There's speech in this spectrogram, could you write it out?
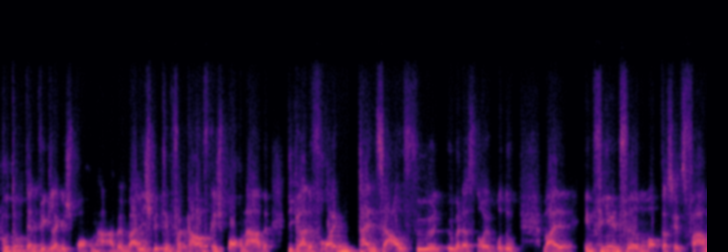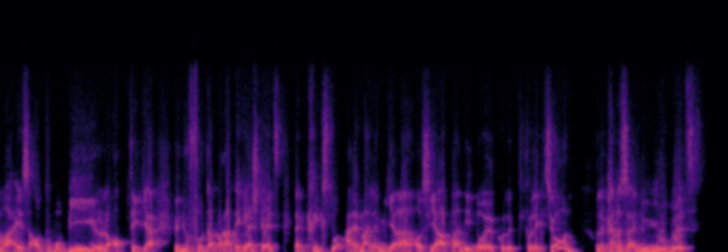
Produktentwickler gesprochen habe, weil ich mit dem Verkauf gesprochen habe, die gerade Freudentänze aufführen über das neue Produkt, weil in vielen Firmen, ob das jetzt Pharma ist, Automobil oder Optik, ja, wenn du Futterapparate herstellst, dann kriegst du einmal im Jahr aus Japan die neue Kollektion. Und dann kann es sein, du jubelst,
